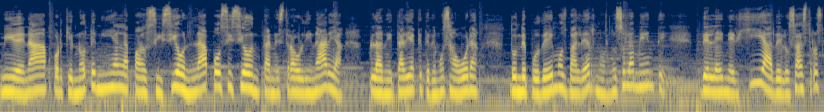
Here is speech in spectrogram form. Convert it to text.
ni de nada porque no tenían la posición, la posición tan extraordinaria, planetaria que tenemos ahora, donde podemos valernos no solamente de la energía de los astros,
